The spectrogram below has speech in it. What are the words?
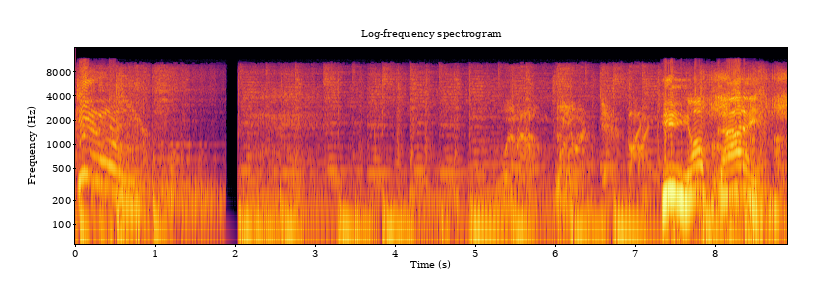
Kill! Ih, ó o cara aí!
